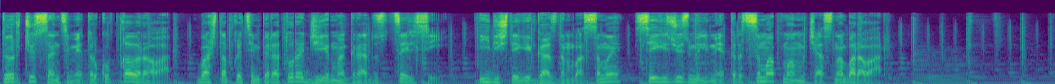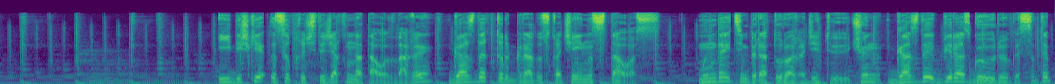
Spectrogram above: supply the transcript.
төрт жүз сантиметр кубка барабар. Баштапкы температура жыйырма градус цельсий. Идиштеги газдын басымы сегиз жүз миллиметр сымап мамычасына барабар. Идишке ысыткычты жакындатабыз дагы газды кырк градуска чейин ысытабыз. Мындай температурага жетүү үчүн газды бир аз көбүрөөк ысытып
